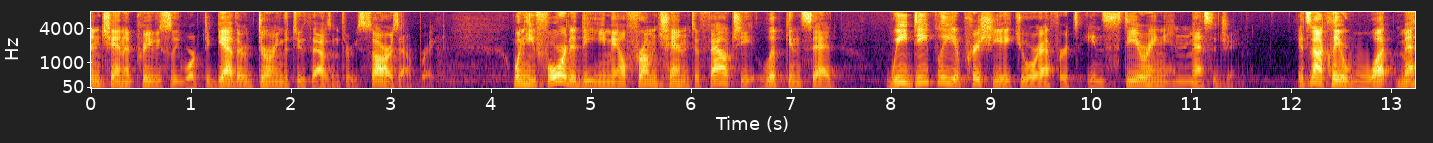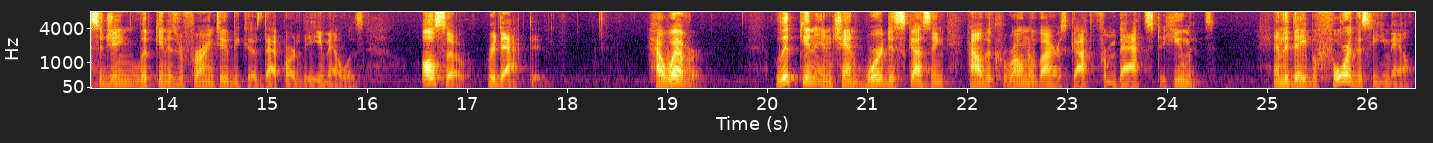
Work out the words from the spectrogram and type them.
and Chen had previously worked together during the 2003 SARS outbreak. When he forwarded the email from Chen to Fauci, Lipkin said, we deeply appreciate your efforts in steering and messaging. It's not clear what messaging Lipkin is referring to because that part of the email was also redacted. However, Lipkin and Chen were discussing how the coronavirus got from bats to humans. And the day before this email,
